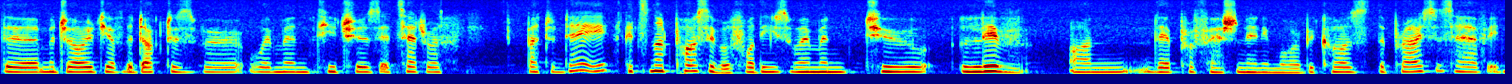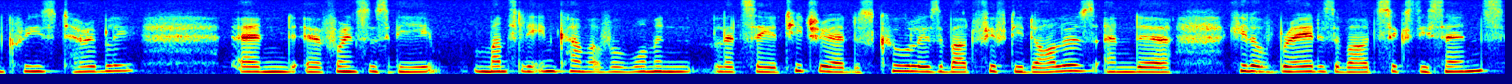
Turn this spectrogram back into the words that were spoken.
the majority of the doctors were women, teachers, etc. But today, it's not possible for these women to live on their profession anymore because the prices have increased terribly and uh, for instance, the monthly income of a woman, let's say a teacher at the school, is about fifty dollars, and a kilo of bread is about sixty cents,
